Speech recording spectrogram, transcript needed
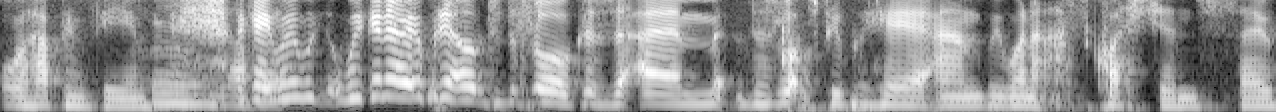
All happening for you. Mm, okay, we're, we're going to open it up to the floor because um, there's lots of people here and we want to ask questions. So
